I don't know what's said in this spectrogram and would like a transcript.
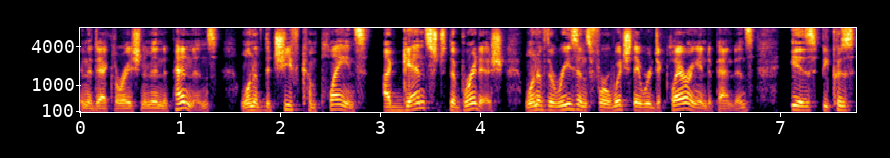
in the Declaration of Independence, one of the chief complaints against the British, one of the reasons for which they were declaring independence, is because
